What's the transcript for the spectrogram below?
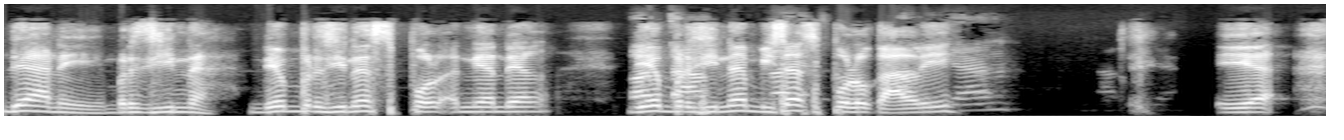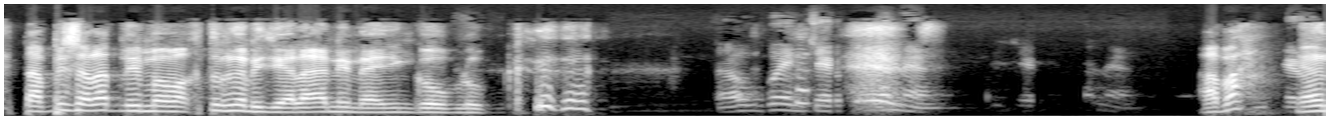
dia nih berzina. Dia berzina 10 ini ada yang dia Oh, berzina bisa 10 kali. Kan? Iya, tapi sholat lima waktu nggak dijalanin anjing goblok. Tahu gue yang cewek kan ya? Apa? Yang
